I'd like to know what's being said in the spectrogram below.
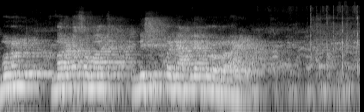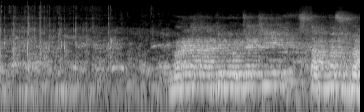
म्हणून मराठा समाज निश्चितपणे आपल्या बरोबर आहे. मराठा क्रांती मोर्चाची स्थापना सुद्धा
